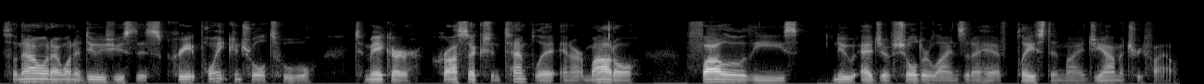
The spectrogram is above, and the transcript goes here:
So now what I want to do is use this create point control tool to make our cross-section template and our model follow these new edge of shoulder lines that I have placed in my geometry file.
